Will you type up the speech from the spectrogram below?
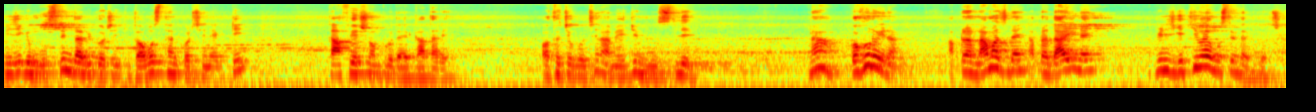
নিজেকে মুসলিম দাবি করছেন, কিন্তু অবস্থান করছেন একটি কাফের সম্প্রদায়ের কাতারে। অথচ বলছেন, আমি একজন মুসলিম। না, কখনোই না। আপনার নামাজ নাই, আপনার দাড়ি নাই। আপনি নিজেকে কীভাবে মুসলিম দাবি করছেন?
